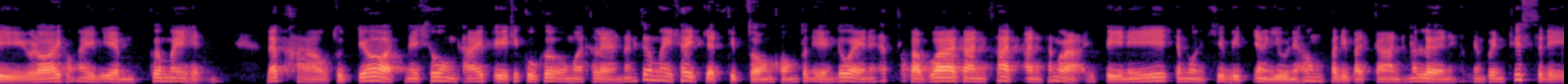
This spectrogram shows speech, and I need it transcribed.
400 ของ IBM ก็ไม่เห็น และข่าวสุดยอดในช่วงท้ายปีที่ Google ออกมาแถลงนั้นก็ไม่ใช่ 72 ของตนเองด้วยนะครับกับว่าการคาดการณ์ทั้งหลายปีนี้จำนวนคิวบิตยังอยู่ในห้องปฏิบัติการทั้งนั้นเลยนะครับยังเป็นทฤษฎี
